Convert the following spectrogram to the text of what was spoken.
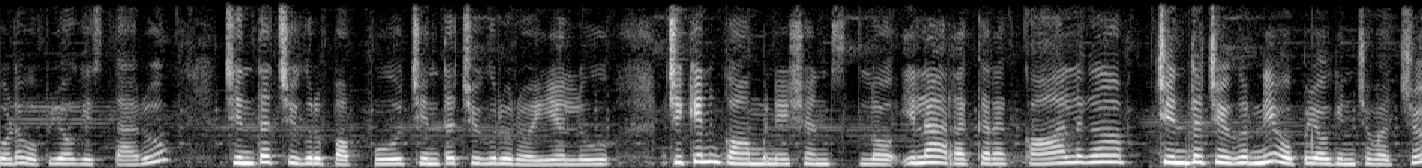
కూడా ఉపయోగిస్తారు. చింత చిగురు పప్పు చింత చిగురు రొయ్యలు చికెన్ కాంబినేషన్స్లో ఇలా రకరకాలుగా చింత చిగురుని ఉపయోగించవచ్చు.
